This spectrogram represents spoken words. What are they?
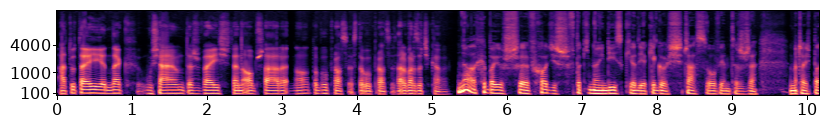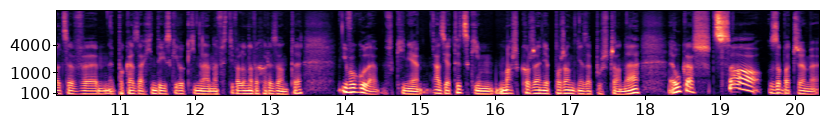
A tutaj jednak musiałem też wejść w ten obszar. No, to był proces, to był proces, ale bardzo ciekawy. No, ale chyba już e, wchodzisz w to kino indyjskie od jakiegoś czasu. Wiem też, że maczałeś palce w pokazach indyjskiego kina na festiwalu Nowe Horyzonty. I w ogóle w kinie azjatyckim masz korzenie porządnie zapuszczone. E, Łukasz, co zobaczymy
